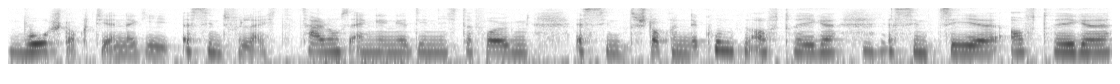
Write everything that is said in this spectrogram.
Wo stockt die Energie? Es sind vielleicht Zahlungseingänge, die nicht erfolgen, es sind stockende Kundenaufträge, mhm. es sind zähe Aufträge,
